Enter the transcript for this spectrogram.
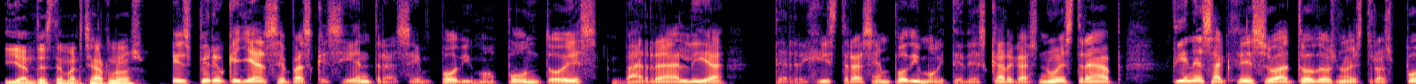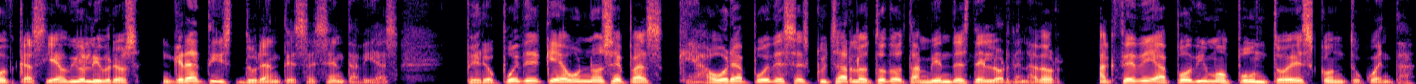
Y antes de marcharnos... Espero que ya sepas que si entras en podimo.es barra al día, te registras en Podimo y te descargas nuestra app, tienes acceso a todos nuestros podcasts y audiolibros gratis durante 60 días. Pero puede que aún no sepas que ahora puedes escucharlo todo también desde el ordenador. Accede a podimo.es con tu cuenta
